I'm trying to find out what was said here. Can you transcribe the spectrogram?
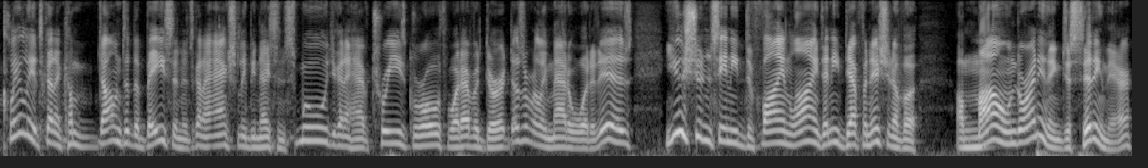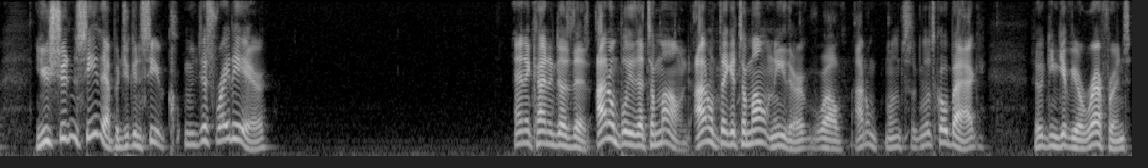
Clearly, it's going to come down to the basin. It's going to actually be nice and smooth. You're going to have trees, growth, whatever, dirt. Doesn't really matter what it is. You shouldn't see any defined lines, any definition of a, a mound or anything just sitting there. You shouldn't see that, but you can see just right here. And it kind of does this. I don't believe that's a mound. I don't think it's a mountain either. Well, I don't. Let's, let's go back so we can give you a reference.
